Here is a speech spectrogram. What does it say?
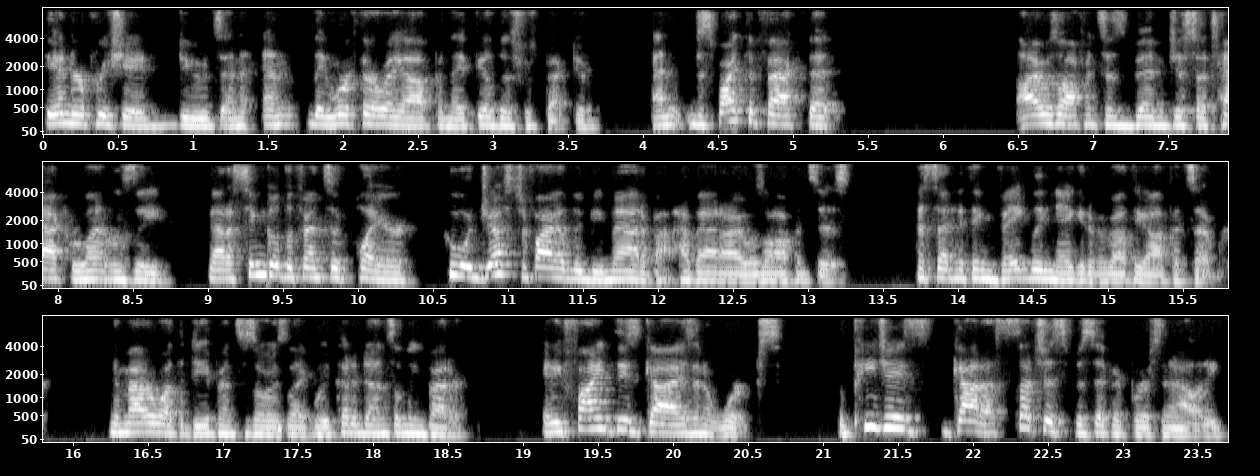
the underappreciated dudes, and, and they work their way up and they feel disrespected. And despite the fact that Iowa's offense has been just attacked relentlessly, not a single defensive player who would justifiably be mad about how bad Iowa's offense is has said anything vaguely negative about the offense ever no matter what, the defense is always like, we could have done something better. And he finds these guys and it works. But PJ's got a, such a specific personality.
